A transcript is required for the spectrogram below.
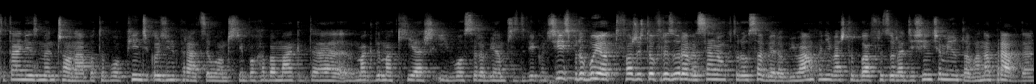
totalnie zmęczona, bo to było 5 godzin pracy łącznie, bo chyba Magdę, Magdy makijaż i włosy robiłam przez dwie godziny. Dzisiaj spróbuję odtworzyć tą fryzurę weselną, którą sobie robiłam, ponieważ to była fryzura 10-minutowa, naprawdę.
